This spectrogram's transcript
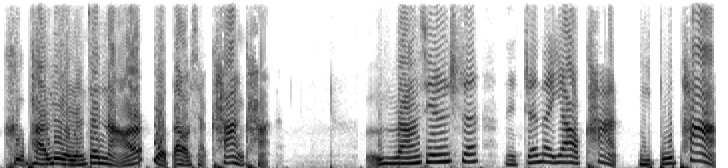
可怕猎人在哪儿？我倒想看看。狼先生，你真的要看？你不怕？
